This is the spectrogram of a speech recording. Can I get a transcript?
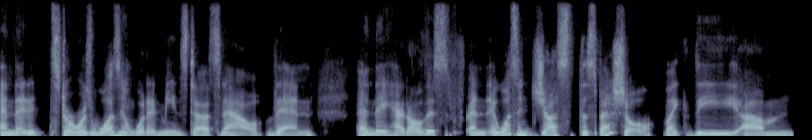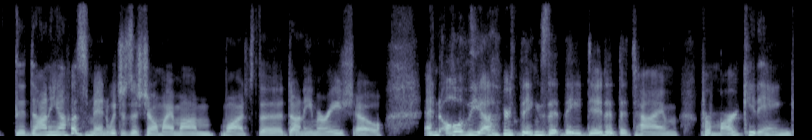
and that it, Star Wars wasn't what it means to us now then. And they had all this, and it wasn't just the special, like the um the Donny Osmond, which is a show my mom watched, the Donny Marie show, and all the other things that they did at the time for marketing,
